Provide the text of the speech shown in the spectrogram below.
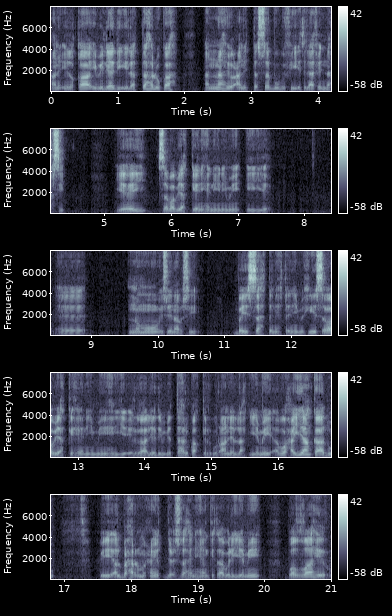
عن إلقاء باليد إلى التهلكة النهي عن التسبب في إتلاف النفس. يهي سبب يكينه نينمي إيه, إيه نمو إسي نفسي بيسه تنه تنيمكي سبب يكينيمي هي إلقاء اليد بالتهلكة كالقرآن لله يمي. أبو حيان كادو في البحر المحيط دعسهنه كتاب اليمي والظاهر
